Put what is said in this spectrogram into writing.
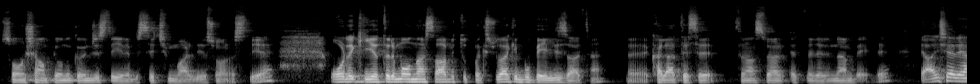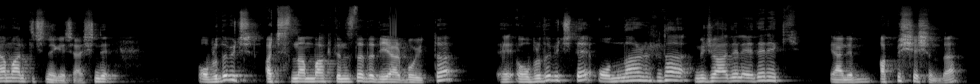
son şampiyonluk öncesi de yine bir seçim var diye sonrası diye. Oradaki yatırımı onlar sabit tutmak istiyorlar ki bu belli zaten. E, Kalates'e transfer etmelerinden belli. E, aynı şey Real Madrid için de geçer. Şimdi Obradovic açısından baktığınızda da diğer boyutta e, Obradovic de onlarla mücadele ederek yani 60 yaşında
